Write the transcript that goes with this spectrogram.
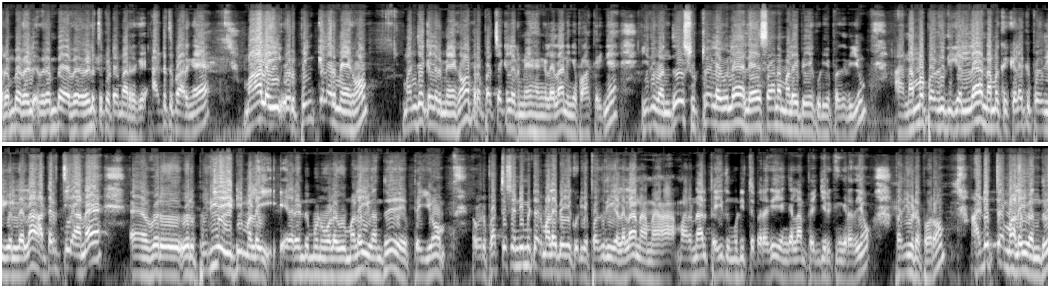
ரொம்ப வெளு ரொம்ப வெ- மாதிரி இருக்குது அடுத்து பாருங்க. மாலை ஒரு பிங்க் கலர் மேகம். மஞ்சள் கலர் மேகம் அப்புறம் பச்சை கலர் மேகங்கள் எல்லாம் நீங்கள் பார்க்குறீங்க. இது வந்து சுற்றளவில் லேசான மழை பெய்யக்கூடிய பகுதியும் நம்ம பகுதிகளில் நமக்கு கிழக்கு பகுதிகளில் எல்லாம் அடர்த்தியான ஒரு ஒரு பெரிய இடிமலை ரெண்டு மூணு உழவு மழை வந்து பெய்யும். ஒரு பத்து சென்டிமீட்டர் மழை பெய்யக்கூடிய பகுதிகள் எல்லாம் நம்ம மறுநாள் பெய்து முடித்த பிறகு எங்கெல்லாம் பெஞ்சிருக்குங்கிறதையும் பதிவிட போகிறோம் அடுத்த மழை வந்து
